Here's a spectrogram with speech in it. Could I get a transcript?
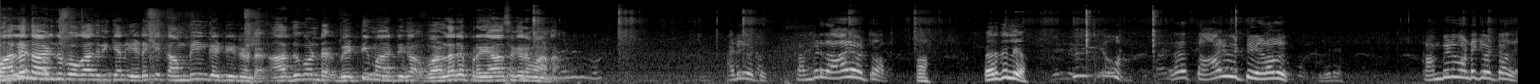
വല താഴ്ന്നു പോകാതിരിക്കാൻ ഇടയ്ക്ക് കമ്പിയും കെട്ടിയിട്ടുണ്ട്. അതുകൊണ്ട് വെട്ടി മാറ്റുക വളരെ പ്രയാസകരമാണ്. അടി വെട്ടു. കമ്പിയുടെ താഴെ വെട്ടോ. ആ വരത്തില്ലയോ എടാ താഴെ വെട്ട് ഇളവ്. കമ്പിയുടെ മണ്ടയ്ക്ക് വെട്ടാതെ.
